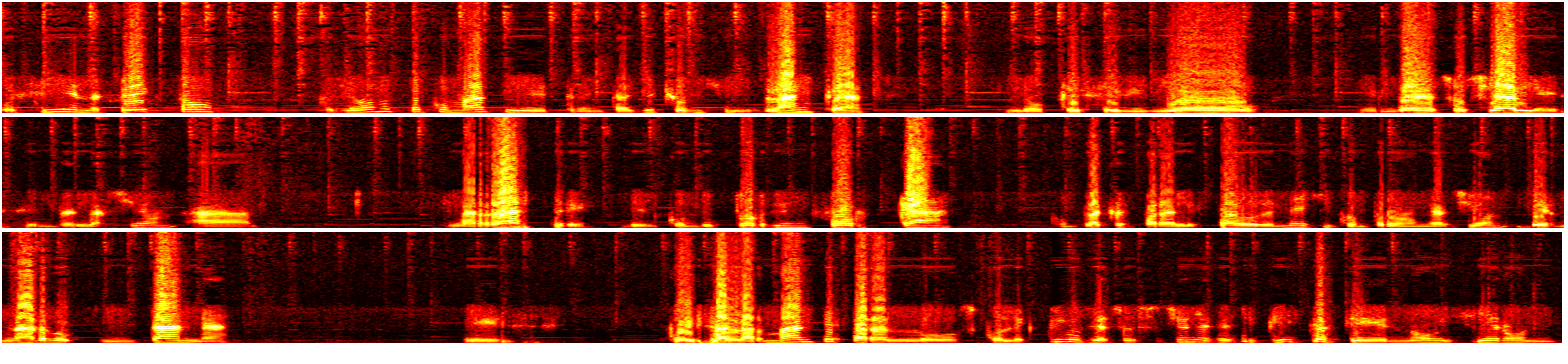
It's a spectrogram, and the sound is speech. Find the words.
Pues sí, en efecto, pues llevamos poco más de 38 bicis blancas, lo que se vivió en redes sociales en relación a el arrastre del conductor de un Ford K con placas para el Estado de México en prolongación Bernardo Quintana es pues alarmante para los colectivos y asociaciones de ciclistas que no hicieron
